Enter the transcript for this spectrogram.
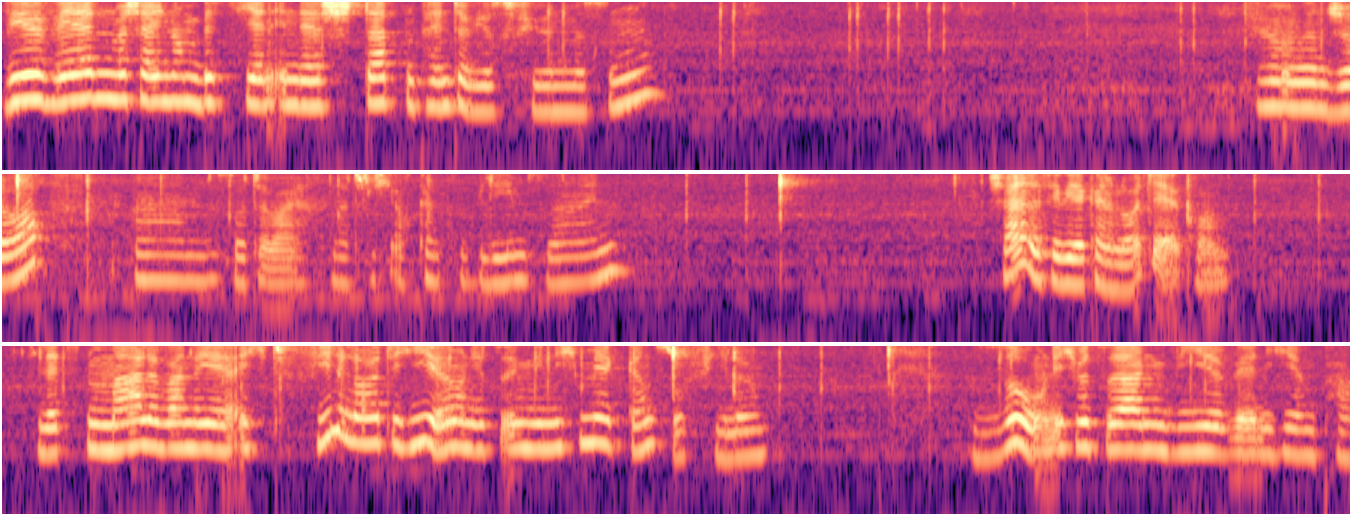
Wir werden wahrscheinlich noch ein bisschen in der Stadt ein paar Interviews führen müssen. Für unseren Job. Ähm, das sollte aber natürlich auch kein Problem sein. Schade, dass hier wieder keine Leute herkommen. Die letzten Male waren da ja echt viele Leute hier und jetzt irgendwie nicht mehr ganz so viele. So, und ich würde sagen, wir werden hier ein paar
